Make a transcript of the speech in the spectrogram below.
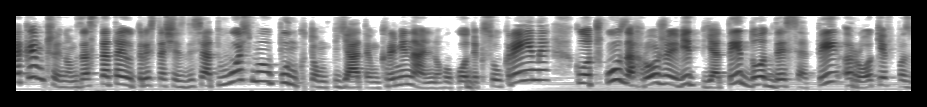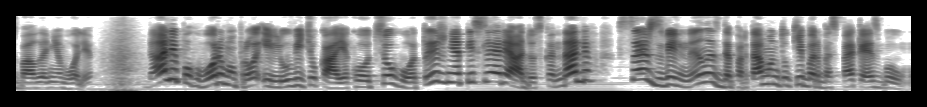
Таким чином, за статтею 368 пунктом 5 Кримінального кодексу України Клочку загрожує від 5 до 10 років позбавлення волі. Далі поговоримо про Іллю Вітюка, якого цього тижня після ряду скандалів все ж звільнили з департаменту кібербезпеки СБУ.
